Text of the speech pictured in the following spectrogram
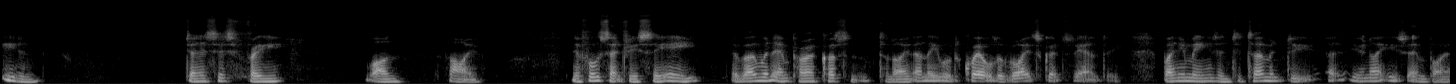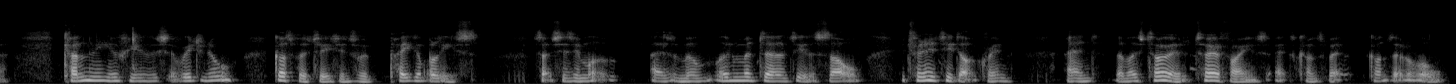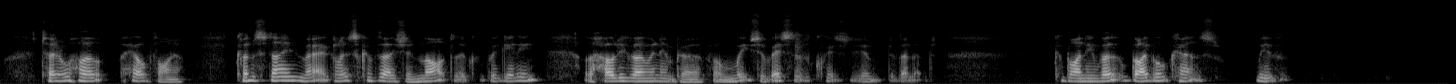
Eden. Genesis 3 1 5. In the 4th century CE, the Roman Emperor Constantine, unable to quell the rise of Christianity by any means and determined to uh, unite his empire, cunningly infused original gospel teachings with pagan beliefs, such as, as immortality of the soul, the Trinity doctrine, and the most ter- terrifying concept, concept of all, eternal hell- hellfire. Constantine's miraculous conversion marked the beginning of the Holy Roman Empire, from which the rest of Christendom developed, combining Bible accounts with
